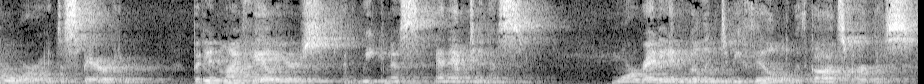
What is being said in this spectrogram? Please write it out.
poor and despairing, but in my failures and weakness and emptiness, more ready and willing to be filled with God's purpose?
